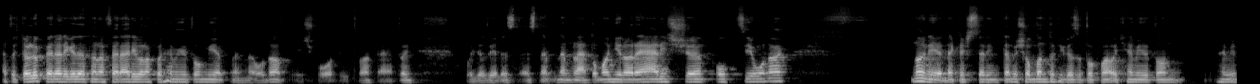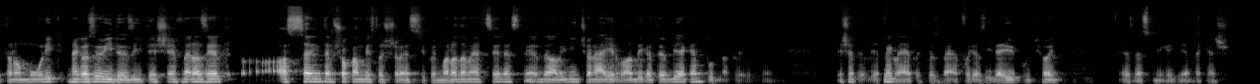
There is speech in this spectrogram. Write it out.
hát hogyha Lökler elégedetlen a ferrari akkor Hamilton miért menne oda, és fordítva. Tehát, hogy, hogy azért ezt, ezt nem, nem látom annyira reális opciónak. Nagyon érdekes szerintem, és abban tök igazatok van, hogy Hamilton Hamiltonon múlik, meg az ő időzítésén, mert azért azt szerintem sokan biztosra veszük, hogy marad a Mercedesnél, de amíg nincs aláírva, addig a többiek nem tudnak lépni. És többiek meg... lehet, hogy közben elfogy az idejük, úgyhogy ez lesz még egy érdekes.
